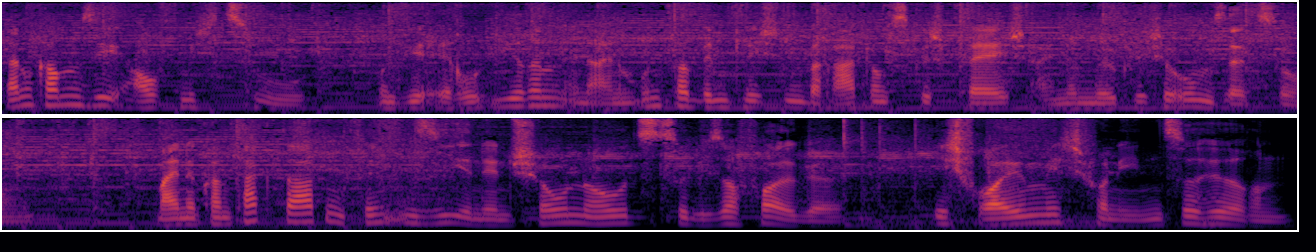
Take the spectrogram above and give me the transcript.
dann kommen Sie auf mich zu und wir eruieren in einem unverbindlichen Beratungsgespräch eine mögliche Umsetzung. Meine Kontaktdaten finden Sie in den Show Notes zu dieser Folge. Ich freue mich, von Ihnen zu hören.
